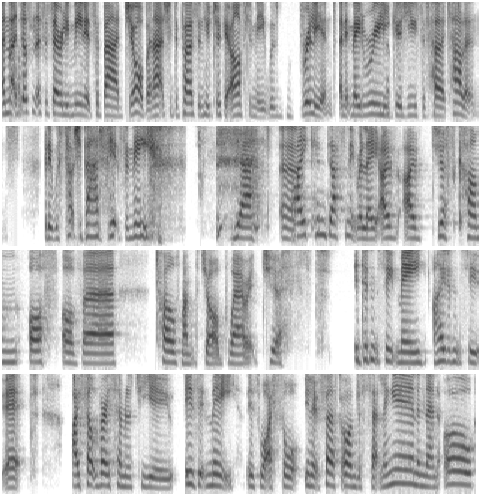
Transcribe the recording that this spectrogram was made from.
And that doesn't necessarily mean it's a bad job. And actually, the person who took it after me was brilliant and it made really good use of her talents. But it was such a bad fit for me. yes. Uh, I can definitely relate. I've I've just come off of a 12 month job where it just it didn't suit me. I didn't suit it. I felt very similar to you. Is it me? Is what I thought. You know, at first, oh, I'm just settling in, and then, oh,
